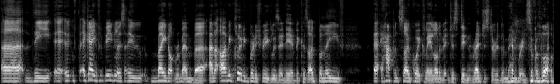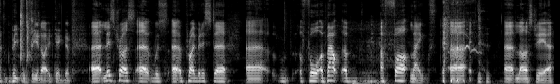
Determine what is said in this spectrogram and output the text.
uh, the uh, again for buglers who may not remember, and I'm including British buglers in here because I believe it happened so quickly. A lot of it just didn't register in the memories of a lot of the people of the United Kingdom. Uh, Liz Truss uh, was uh, prime minister. Uh, for about a, a fart length uh, uh, last year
